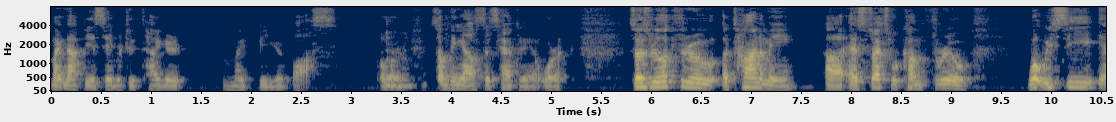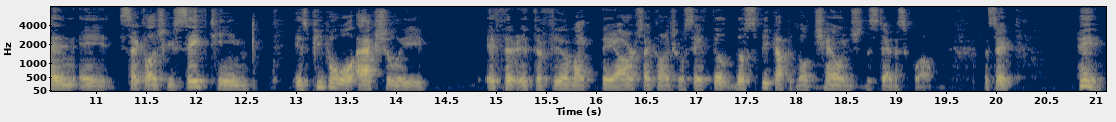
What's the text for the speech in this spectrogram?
might not be a saber tooth tiger, might be your boss or mm-hmm. something else that's happening at work. So as we look through autonomy, uh, as threats will come through, what we see in a psychologically safe team is people will actually, if they're if they're feeling like they are psychologically safe, they'll they'll speak up and they'll challenge the status quo. They'll say, hey,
